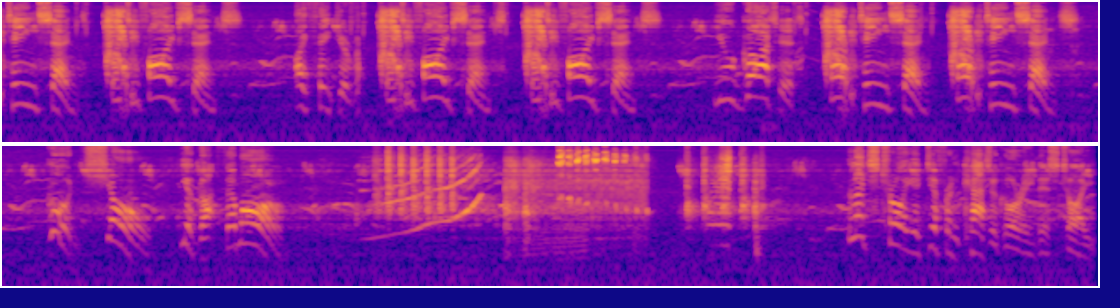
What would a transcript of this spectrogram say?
13 cents. 25 cents. I think you're... 25 cents. 25 cents. You got it. 13 cents. 13 cents. Good show. You got them all. Let's try a different category this time.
